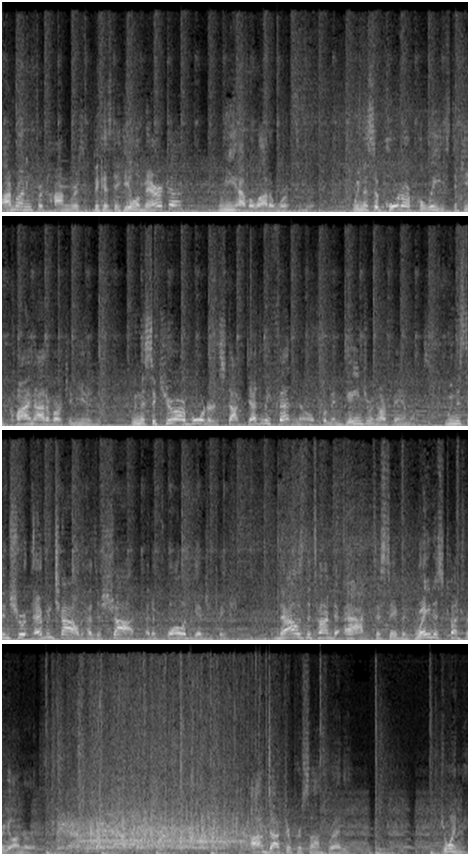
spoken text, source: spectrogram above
I'm running for Congress because to heal America, we have a lot of work to do. We must support our police to keep crime out of our community. We must secure our border to stop deadly fentanyl from endangering our families. We must ensure every child has a shot at a quality education. Now is the time to act to save the greatest country on earth. I'm Dr. Prasanth Reddy. Join me.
